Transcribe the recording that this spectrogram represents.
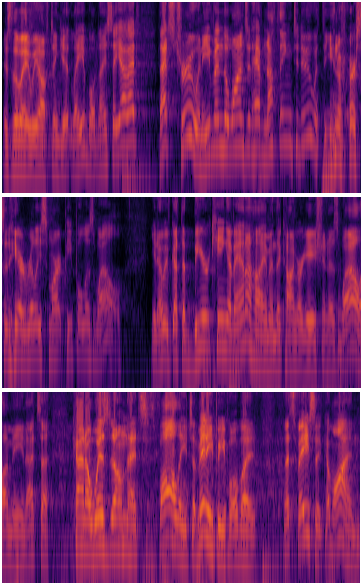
is the way we often get labeled. And I say, yeah, that, that's true. And even the ones that have nothing to do with the university are really smart people as well. You know, we've got the beer king of Anaheim in the congregation as well. I mean, that's a kind of wisdom that's folly to many people, but let's face it, come on.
